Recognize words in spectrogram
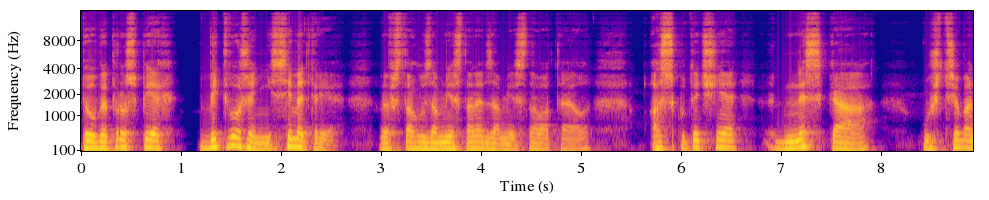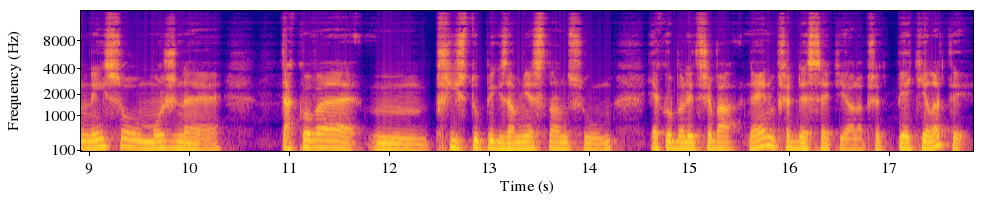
jdou ve prospěch vytvoření symetrie ve vztahu zaměstnanec-zaměstnavatel a skutečně dneska už třeba nejsou možné takové mm, přístupy k zaměstnancům, jako byly třeba nejen před deseti, ale před pěti lety.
